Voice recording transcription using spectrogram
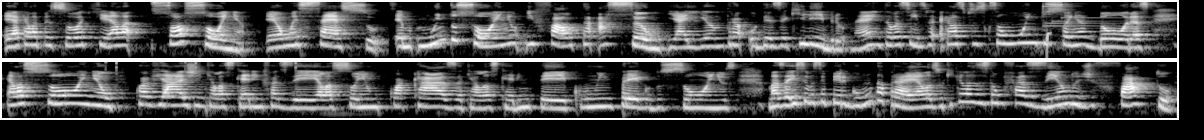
é aquela pessoa que ela só sonha. É um excesso, é muito sonho e falta ação. E aí entra o desequilíbrio, né? Então, assim, aquelas pessoas que são muito sonhadoras, elas sonham com a viagem que elas querem fazer, elas sonham com a casa que elas querem ter, com o emprego dos sonhos. Mas aí, se você pergunta para elas o que, que elas estão fazendo de fato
